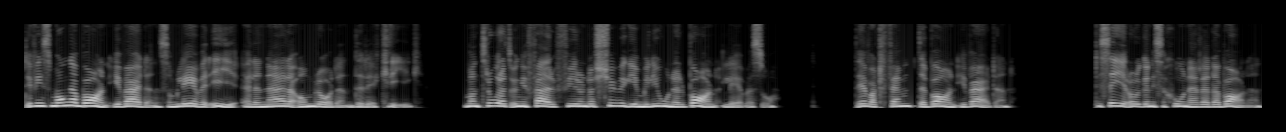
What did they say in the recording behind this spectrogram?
Det finns många barn i världen som lever i eller nära områden där det är krig. Man tror att ungefär 420 miljoner barn lever så. Det är vart femte barn i världen. Det säger organisationen Rädda Barnen.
